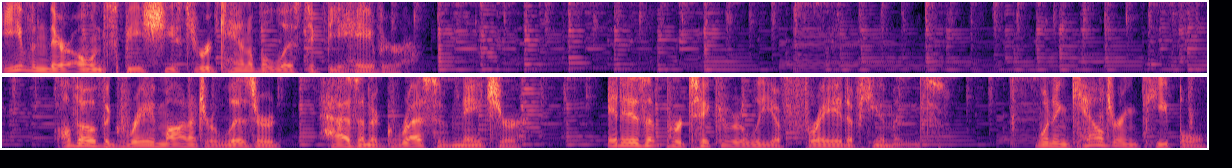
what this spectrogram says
even their own species through cannibalistic behavior. Although the gray monitor lizard has an aggressive nature. It isn't particularly afraid of humans. When encountering people,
